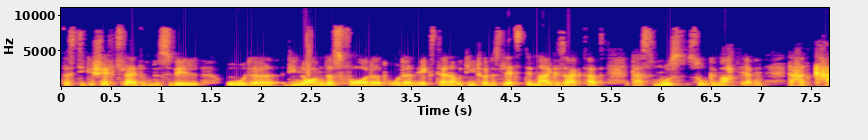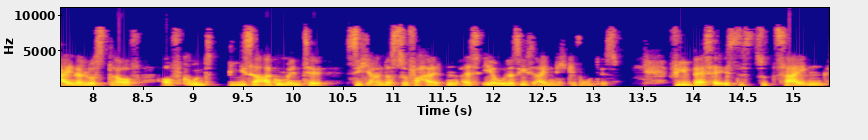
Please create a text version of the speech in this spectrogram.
dass die Geschäftsleitung das will oder die Norm das fordert oder ein externer Auditor das letzte Mal gesagt hat, das muss so gemacht werden. Da hat keiner Lust drauf, aufgrund dieser Argumente sich anders zu verhalten, als er oder sie es eigentlich gewohnt ist. Viel besser ist es zu zeigen,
